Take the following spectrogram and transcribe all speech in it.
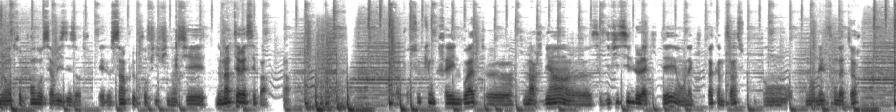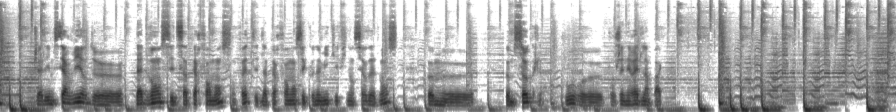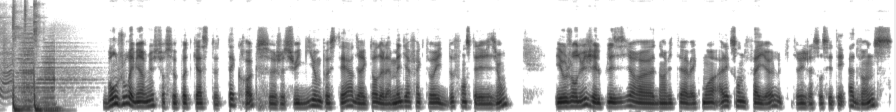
Voulais entreprendre au service des autres. Et le simple profit financier ne m'intéressait pas. Pour ceux qui ont créé une boîte euh, qui marche bien, euh, c'est difficile de la quitter. On la quitte pas comme ça, surtout quand on en est le fondateur. J'allais me servir d'Advance et de sa performance en fait, et de la performance économique et financière d'Advance comme euh, comme socle pour pour générer de l'impact. Bonjour et bienvenue sur ce podcast Tech Rocks. Je suis Guillaume Poster, directeur de la Media Factory de France Télévisions. Et aujourd'hui, j'ai le plaisir euh, d'inviter avec moi Alexandre Fayol, qui dirige la société Advance.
